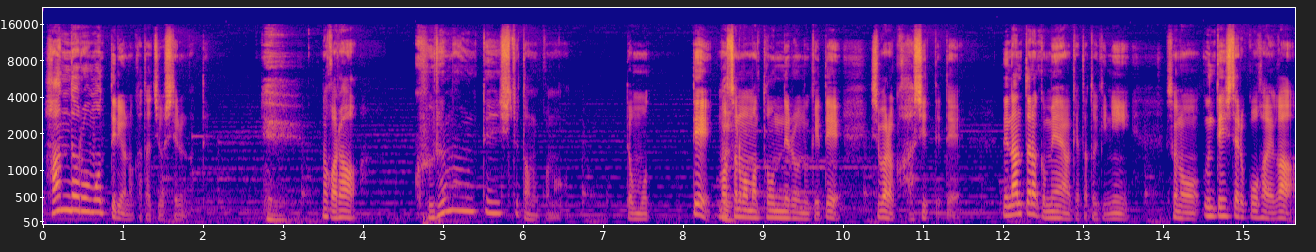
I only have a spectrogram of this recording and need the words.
ハンドルを持ってるような形をしてるんだって。へえ。だから車運転してたのかな？って思って、まあ、うん。そのままトンネルを抜けてしばらく走ってて。でなんとなく目を開けた時にその運転してる後輩が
